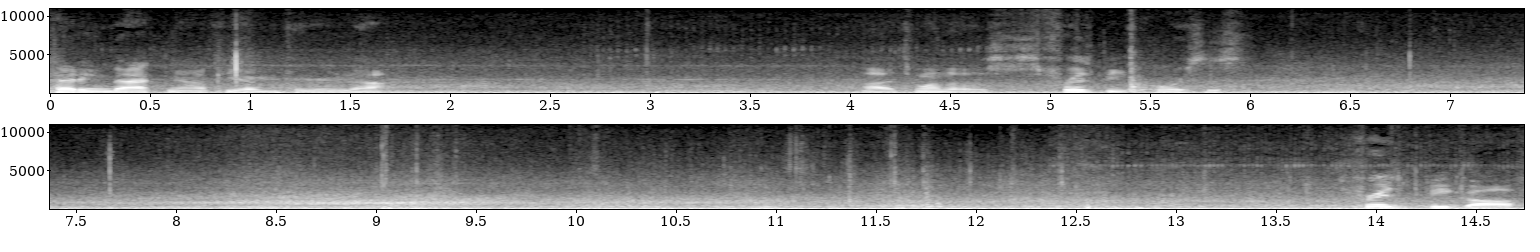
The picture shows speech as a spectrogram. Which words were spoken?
Heading back now if you haven't figured it out. Uh, it's one of those frisbee courses. Frisbee golf.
